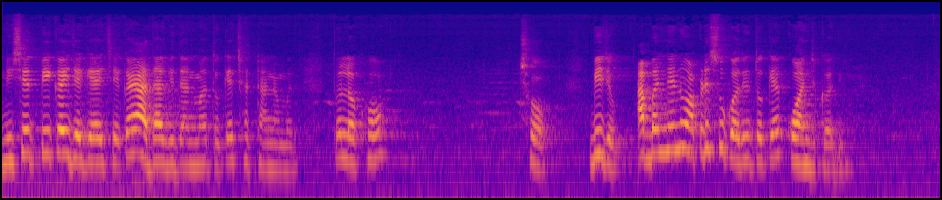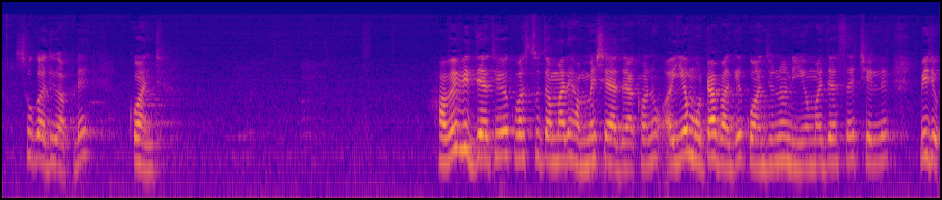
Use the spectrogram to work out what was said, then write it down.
નિષેધ પી કઈ જગ્યાએ છે? કયા આધાર વિધાનમાં? તો કે છઠ્ઠા નંબરે. તો લખો છ. બીજું, આ બંનેનું આપણે શું કર્યું? તો કે કોંજ કર્યું. શું કર્યું આપણે? કોંજ. હવે વિદ્યાર્થીઓ, એક વસ્તુ તમારે હંમેશા યાદ રાખવાનું. અહીંયા મોટા ભાગે કોંજનો નિયમ જ હશે છેલ્લે. બીજું,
